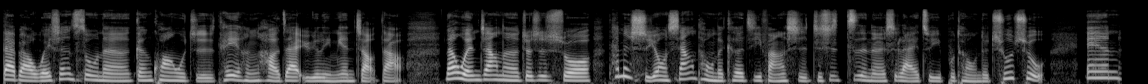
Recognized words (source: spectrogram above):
代表维生素呢跟矿物质可以很好在鱼里面找到。那文章呢就是说，他们使用相同的科技方式，只是字呢是来自于不同的出处。And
